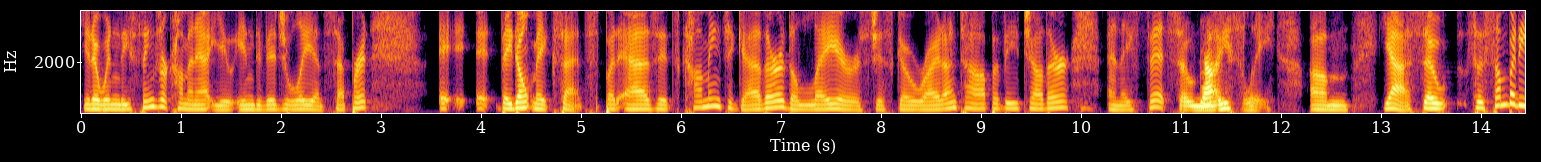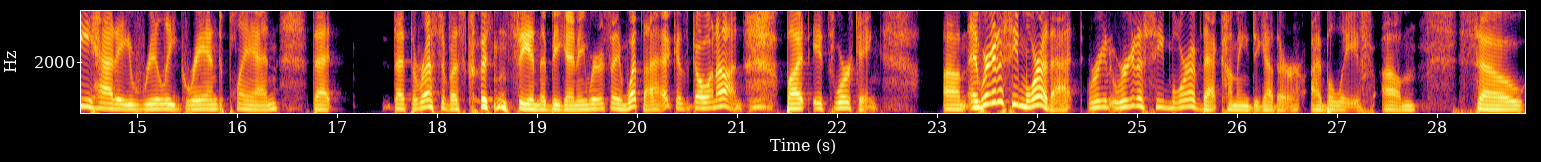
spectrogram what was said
You know when these things are coming at you individually and separate, it, it, they don't make sense. But as it's coming together, the layers just go right on top of each other, and they fit so yep. nicely. Um, yeah. So so somebody had a really grand plan that that the rest of us couldn't see in the beginning. We were saying, "What the heck is going on?" But it's working. Um, and we're going to see more of that. We're we're going to see more of that coming together, I believe. Um, so,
